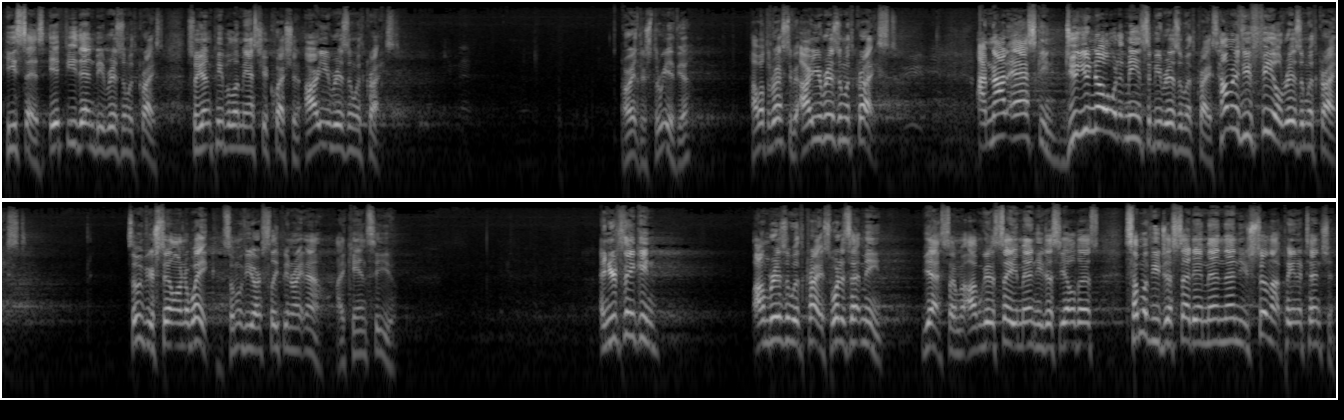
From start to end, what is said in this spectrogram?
He says, If ye then be risen with Christ. So, young people, let me ask you a question Are you risen with Christ? All right, there's three of you. How about the rest of you? Are you risen with Christ? I'm not asking, do you know what it means to be risen with Christ? How many of you feel risen with Christ? Some of you are still unawake. Some of you are sleeping right now. I can see you. And you're thinking, I'm risen with Christ. What does that mean? Yes, I'm, I'm going to say amen. He just yelled at us. Some of you just said amen then. You're still not paying attention.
